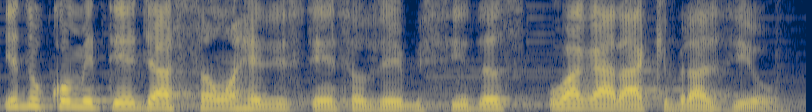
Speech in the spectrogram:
e do Comitê de Ação à Resistência aos Herbicidas, o Agarac Brasil.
